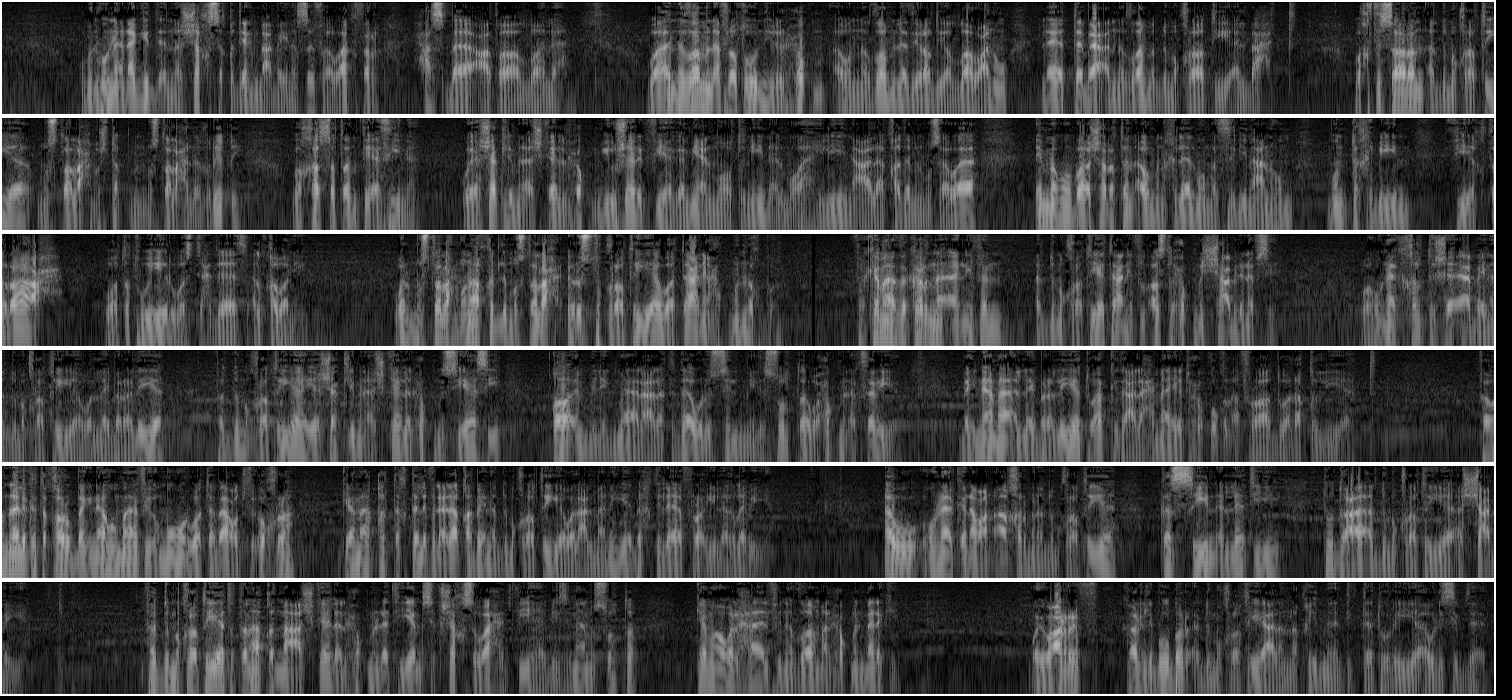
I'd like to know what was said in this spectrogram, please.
ومن هنا نجد أن الشخص قد يجمع بين صفة وأكثر حسب عطاء الله له. والنظام الأفلاطوني للحكم أو النظام الذي رضي الله عنه لا يتبع النظام الديمقراطي البحت. واختصارا الديمقراطية مصطلح مشتق من المصطلح الإغريقي وخاصة في أثينا وهي شكل من أشكال الحكم يشارك فيها جميع المواطنين المؤهلين على قدم المساواة إما مباشرة أو من خلال ممثلين عنهم منتخبين في اقتراح وتطوير واستحداث القوانين. والمصطلح مناقض لمصطلح أرستقراطية وتعني حكم النخبة. فكما ذكرنا آنفا الديمقراطية تعني في الأصل حكم الشعب لنفسه. وهناك خلط شائع بين الديمقراطية والليبرالية فالديمقراطية هي شكل من أشكال الحكم السياسي قائم بالإجمال على تداول السلمي للسلطة وحكم الأكثرية بينما الليبرالية تؤكد على حماية حقوق الأفراد والأقليات. فهنالك تقارب بينهما في أمور وتباعد في أخرى كما قد تختلف العلاقة بين الديمقراطية والعلمانية باختلاف رأي الأغلبية. أو هناك نوع آخر من الديمقراطية كالصين التي تدعى الديمقراطية الشعبية. فالديمقراطية تتناقض مع أشكال الحكم التي يمسك شخص واحد فيها بزمام السلطة كما هو الحال في نظام الحكم الملكي. ويعرف كارل بوبر الديمقراطية على النقيض من الديكتاتورية أو الاستبداد.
